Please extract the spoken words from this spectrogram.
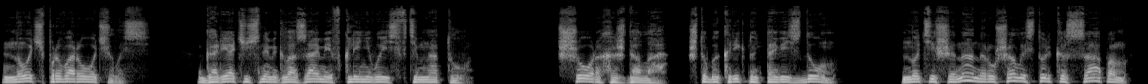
Ночь проворочилась, горячечными глазами вклиниваясь в темноту. Шороха ждала, чтобы крикнуть на весь дом, но тишина нарушалась только сапом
